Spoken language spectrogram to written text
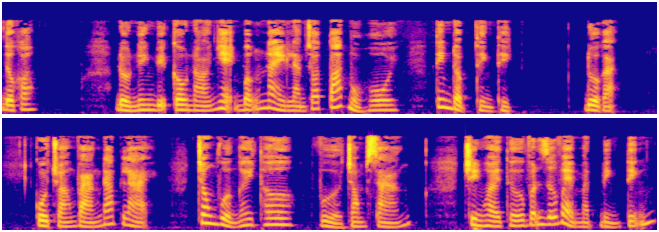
Được không? Đồ ninh bị câu nói nhẹ bẫng này làm cho toát mồ hôi, tim đập thình thịch. Được ạ. Cô choáng váng đáp lại, trông vừa ngây thơ, vừa trong sáng. Trình Hoài Thứ vẫn giữ vẻ mặt bình tĩnh,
